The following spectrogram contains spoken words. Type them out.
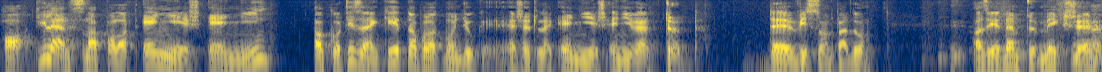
Ha kilenc nap alatt ennyi és ennyi, akkor 12 nap alatt mondjuk esetleg ennyi és ennyivel több. De viszont, pardon, azért nem több mégse,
